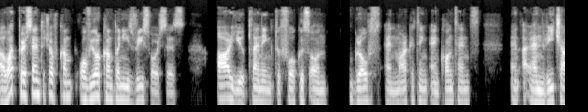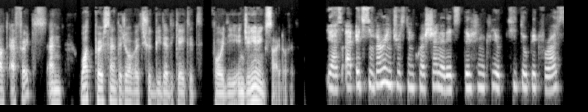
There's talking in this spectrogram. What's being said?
Uh, what percentage of com- of your company's resources are you planning to focus on growth and marketing and content and and reach out efforts? And what percentage of it should be dedicated for the engineering side of it? Yes uh, it's a very interesting question and it's definitely a key topic for us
